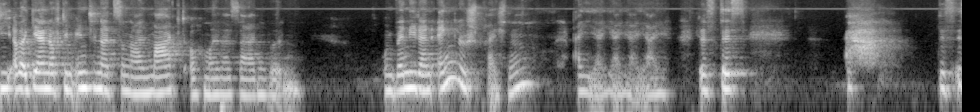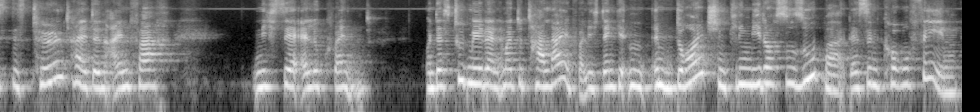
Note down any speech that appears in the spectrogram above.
die aber gerne auf dem internationalen Markt auch mal was sagen würden. Und wenn die dann Englisch sprechen, ai, ai, ai, ai, das, das, ah, das, ist, das tönt halt dann einfach nicht sehr eloquent. Und das tut mir dann immer total leid, weil ich denke, im, im Deutschen klingen die doch so super. Das sind Koryphäen.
